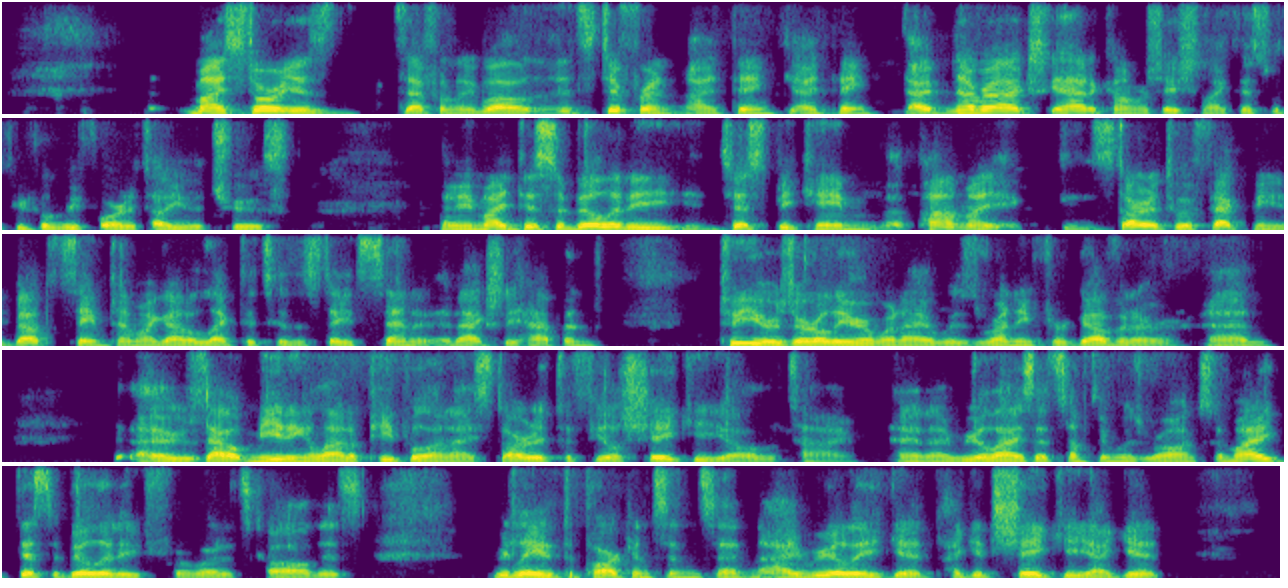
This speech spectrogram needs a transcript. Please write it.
my story is definitely, well, it's different, I think. I think I've never actually had a conversation like this with people before, to tell you the truth. I mean, my disability just became upon my, started to affect me about the same time I got elected to the state senate. It actually happened two years earlier when I was running for governor and I was out meeting a lot of people and I started to feel shaky all the time. And I realized that something was wrong. So my disability for what it's called is related to Parkinson's. And I really get, I get shaky. I get,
